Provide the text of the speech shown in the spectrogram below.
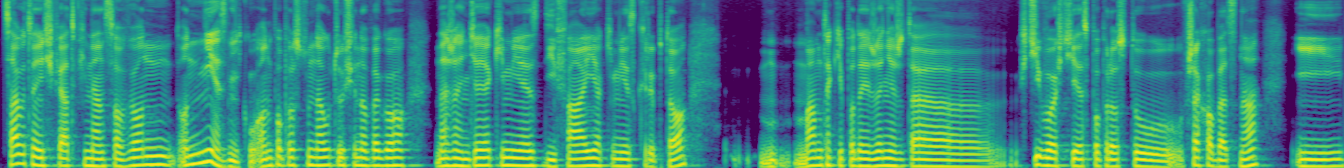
cały ten świat finansowy, on, on nie znikł. On po prostu nauczył się nowego narzędzia, jakim jest DeFi, jakim jest krypto. Mam takie podejrzenie, że ta chciwość jest po prostu wszechobecna i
